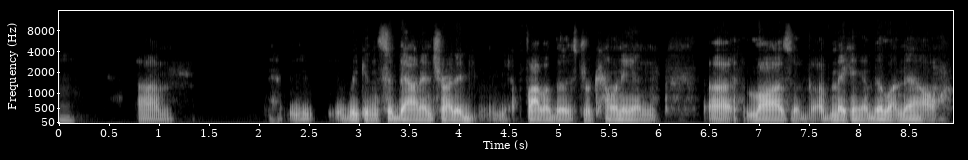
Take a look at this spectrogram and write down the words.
Hmm. Um, we can sit down and try to follow those draconian uh, laws of, of, making a villanelle.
